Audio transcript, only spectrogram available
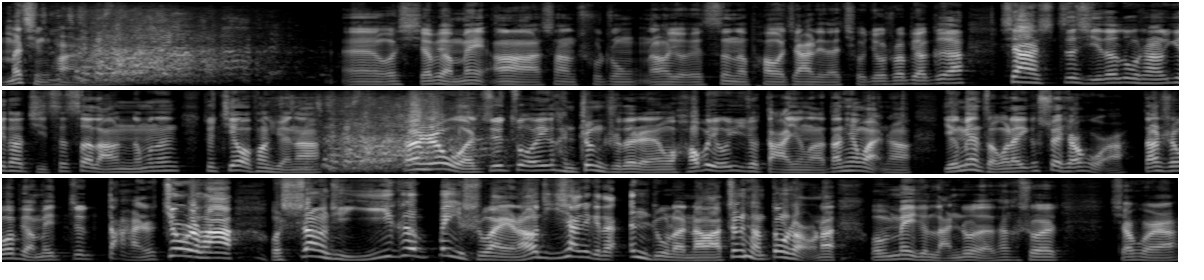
么情况？嗯，我小表妹啊，上初中，然后有一次呢，跑我家里来求救，说表哥下自习的路上遇到几次色狼，你能不能就接我放学呢？当时我就作为一个很正直的人，我毫不犹豫就答应了。当天晚上，迎面走过来一个帅小伙，当时我表妹就大喊说就是他，我上去一个背摔，然后一下就给他摁住了，你知道吧？正想动手呢，我妹就拦住了，她说小伙啊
